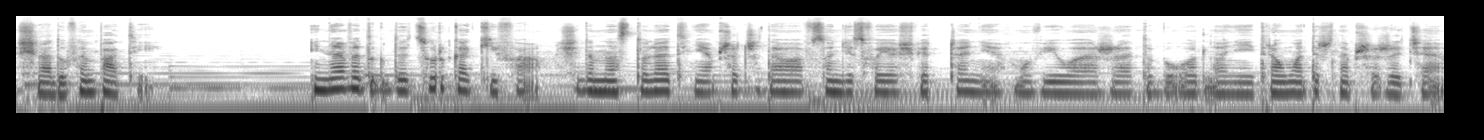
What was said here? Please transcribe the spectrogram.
śladów empatii. I nawet gdy córka Kifa, 17-letnia, przeczytała w sądzie swoje oświadczenie, mówiła, że to było dla niej traumatyczne przeżycie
